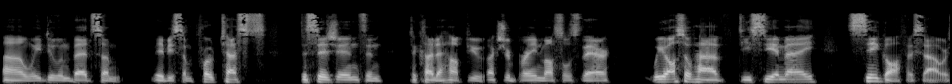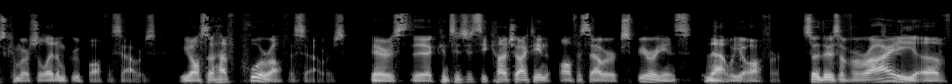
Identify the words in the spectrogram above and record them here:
Uh, we do embed some maybe some protests decisions and to kind of help you flex your brain muscles there. We also have DCMA CIG office hours, commercial item group office hours. We also have COR office hours. There's the contingency contracting office hour experience that we offer. So there's a variety of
